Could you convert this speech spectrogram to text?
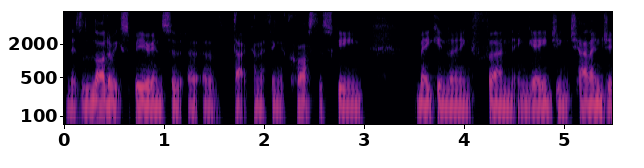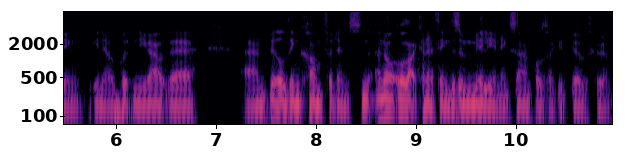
and there's a lot of experience of, of, that kind of thing across the scheme making learning fun engaging challenging you know putting you out there and building confidence and, and all, all that kind of thing. There's a million examples i could go through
